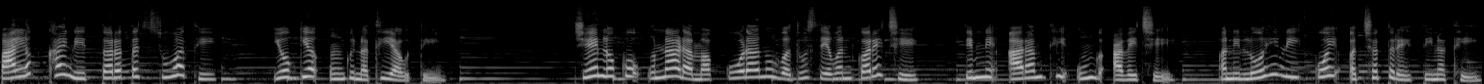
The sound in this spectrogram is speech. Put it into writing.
પાલક ખાઈને તરત જ સૂવાથી યોગ્ય ઊંઘ નથી આવતી. જે લોકો ઉનાળામાં કોળાનું વધુ સેવન કરે છે, તેમને આરામથી ઊંઘ આવે છે અને લોહીની કોઈ અછત રહેતી નથી.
